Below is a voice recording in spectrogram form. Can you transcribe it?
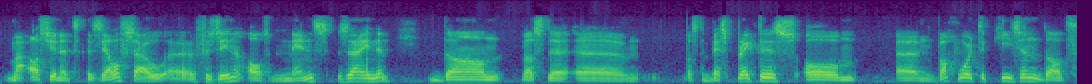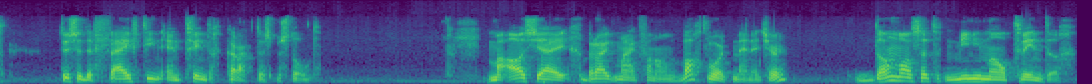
maar als je het zelf zou uh, verzinnen als mens zijnde, dan was de, uh, was de best practice om een wachtwoord te kiezen dat tussen de 15 en 20 karakters bestond. Maar als jij gebruik maakt van een wachtwoordmanager, dan was het minimaal 20.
